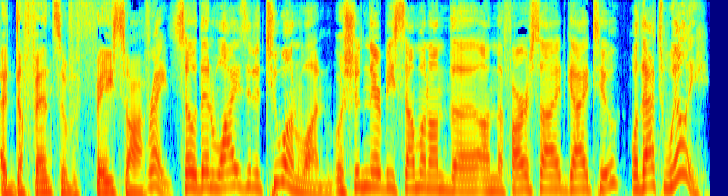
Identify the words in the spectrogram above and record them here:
a defensive face-off. Right. So then why is it a two on one? Well, shouldn't there be someone on the on the far side guy too? Well, that's Willie.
